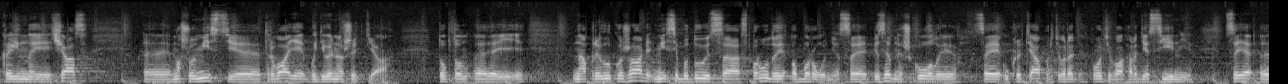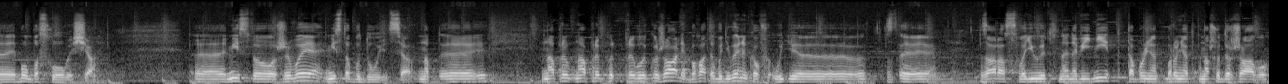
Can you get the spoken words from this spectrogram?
країни час е, в нашому місті триває будівельне життя. Тобто, е, на превелику жаль, в місті будуються споруди оборонні. Це підземні школи, це укриття протирадіаційні, це е, бомбосховища. Е, Місто живе, місто будується. На, на, превелику жаль, багато будівельників е, е, зараз воюють на, війні та боронять нашу державу.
